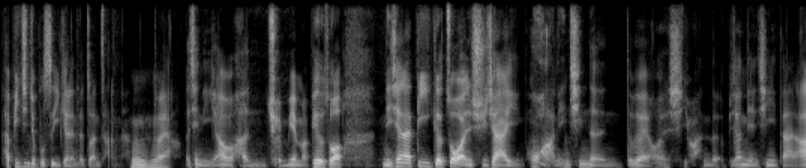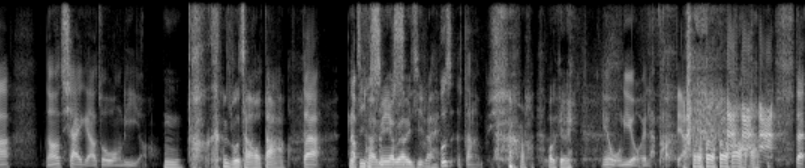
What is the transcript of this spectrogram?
他毕竟就不是一个人的专长了。嗯，对啊，而且你要很全面嘛。譬如说，你现在第一个做完徐佳莹，哇，年轻人对不对？我很喜欢的，比较年轻一代啊。然后下一个要做翁立哦，嗯，落差好大、哦。对啊。那啊不是鸡排妹要不要一起来不是，当然不行？OK，因为王力友会来跑掉。对，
